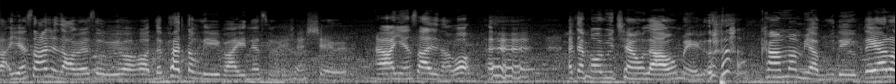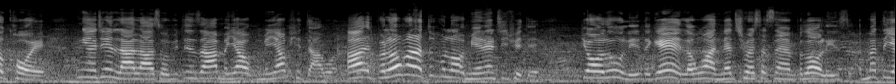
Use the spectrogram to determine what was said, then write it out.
လာအရန်စားချင်တာပဲဆိုပြီးတော့ဟောတစ်ဖက်တုပ်လေးပါရင်းနဲ့ဆိုရင်ရှမ်းရှယ်ပဲ။အာအရန်စားချင်တာပေါ့။အဲ့တမော်ဘီချန်ကိုလာအောင်မယ်လို့ခါမှမရဘူးသေးဘူးတရားတော့ခေါ်ရယ်ငွေချင်းလာလာဆိုပြီးတင်စားမရောက်မရောက်ဖြစ်တာပေါ့အာဘလော့ကတော့သူ့ဘလော့အမြဲတမ်းကြည့်ဖြစ်တယ်ပျော်လို့လေတကယ်လုံးဝ natural ဆက်ဆံ blog လေးအမှတ်တရ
